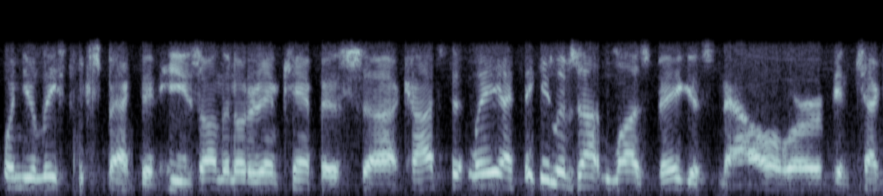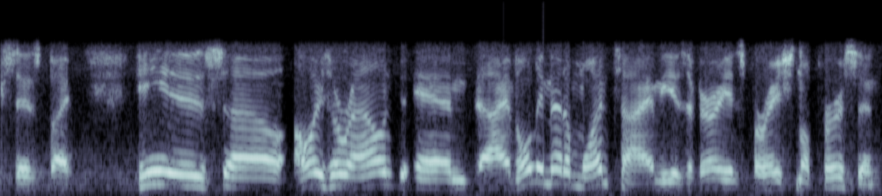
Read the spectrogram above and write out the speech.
when you least expect it. He's on the Notre Dame campus uh, constantly. I think he lives out in Las Vegas now or in Texas, but he is uh, always around. And I've only met him one time. He is a very inspirational person.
